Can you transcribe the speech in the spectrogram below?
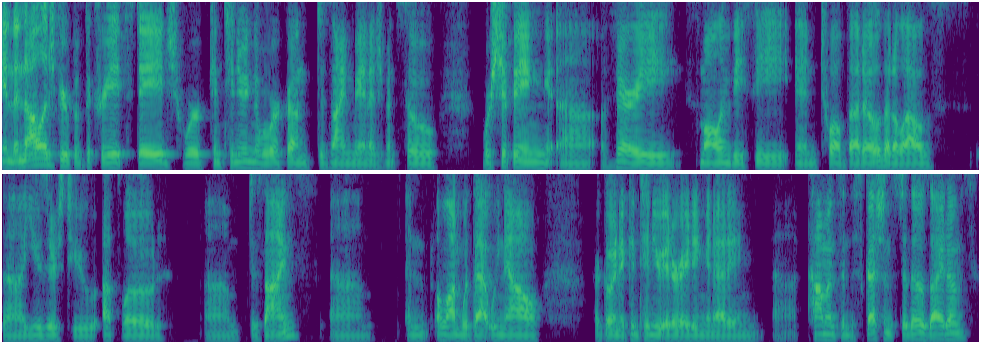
in the knowledge group of the create stage, we're continuing the work on design management. So we're shipping uh, a very small MVC in 12.0 that allows uh, users to upload um, designs. Um, and along with that, we now are going to continue iterating and adding uh, comments and discussions to those items.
